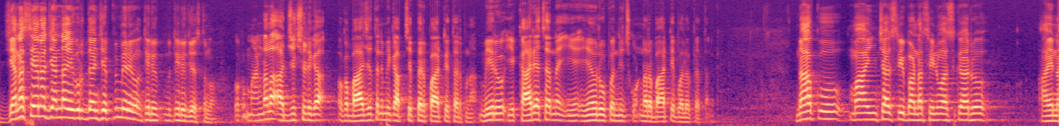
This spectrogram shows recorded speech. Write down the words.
జనసేన జెండా ఎగురుద్దని చెప్పి మేము తెలియ తెలియజేస్తున్నాం. ఒక మండల అధ్యక్షుడిగా ఒక బాధ్యతని మీకు అప్పచెప్పారు పార్టీ తరఫున మీరు ఈ కార్యాచరణ ఏ- ఏం రూపొందించుకుంటున్నారు పార్టీ బలోపేతానికి? నాకు మా ఇన్ఛార్జ్ శ్రీ బండారు శ్రీనివాస్ గారు ఆయన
